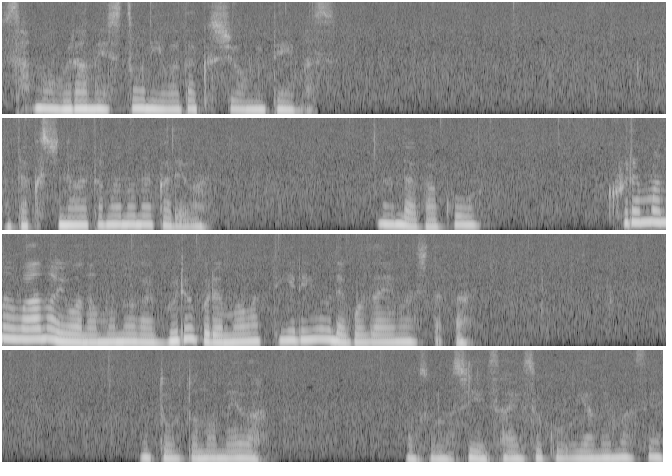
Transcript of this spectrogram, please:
さも恨めしそうに私を見ています。私の頭の中ではなんだかこう車の輪のようなものがぐるぐる回っているようでございました。弟の目は恐ろしい催促をやめません。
